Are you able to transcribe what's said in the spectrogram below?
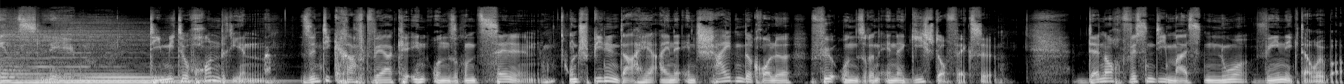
ins Leben. Die Mitochondrien sind die Kraftwerke in unseren Zellen und spielen daher eine entscheidende Rolle für unseren Energiestoffwechsel. Dennoch wissen die meisten nur wenig darüber.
